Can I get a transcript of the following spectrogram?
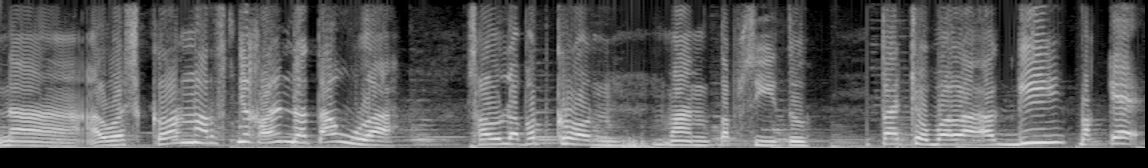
nah always crown harusnya kalian udah tahu lah selalu dapat crown. Mantap sih itu. Kita coba lagi pakai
